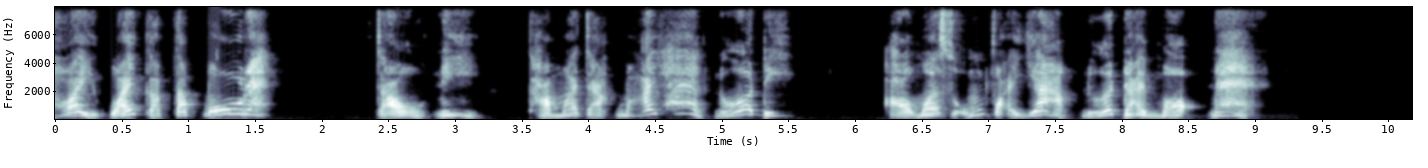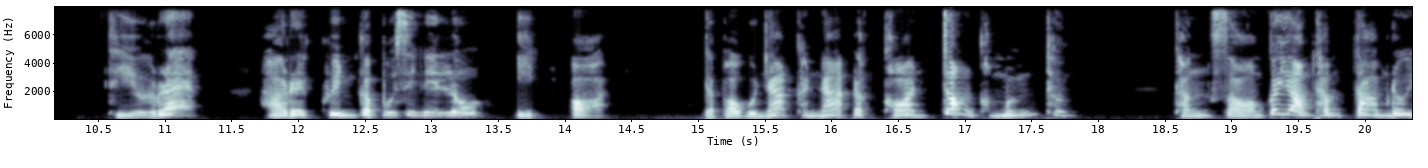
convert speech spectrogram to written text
ห้อยไว้กับตะปูนะเจ้านี่ทำมาจากไม้แห้งเนื้อดี เอามาสมไฟย่างเนื้อได้เหมาะแน่ ทีแรกฮาเรควินกับปูซิเนโลอิดออด แต่พอหัวหน้าคณะละครจ้องขมึงถึง ทั้งสองก็ยอมทำตามโดย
